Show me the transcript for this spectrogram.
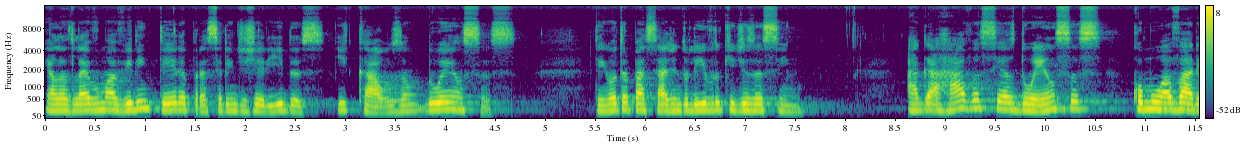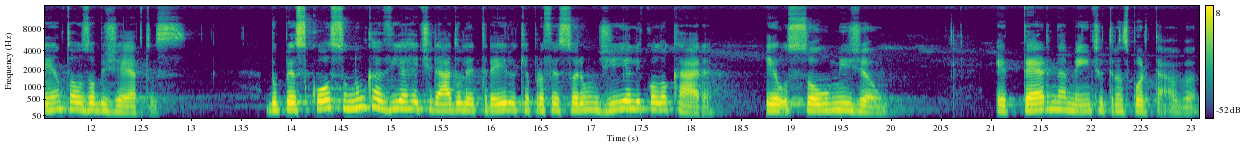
elas levam uma vida inteira para serem digeridas e causam doenças. Tem outra passagem do livro que diz assim: Agarrava-se às doenças como o avarento aos objetos. Do pescoço nunca havia retirado o letreiro que a professora um dia lhe colocara: Eu sou um mijão. Eternamente o transportava.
